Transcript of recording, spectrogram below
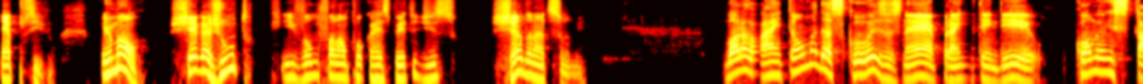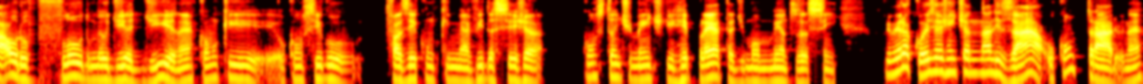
é possível. Irmão, chega junto e vamos falar um pouco a respeito disso. Shando Natsumi. Bora lá. Então, uma das coisas, né, para entender como eu instauro o flow do meu dia a dia, né, como que eu consigo fazer com que minha vida seja constantemente repleta de momentos assim? Primeira coisa é a gente analisar o contrário, né?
